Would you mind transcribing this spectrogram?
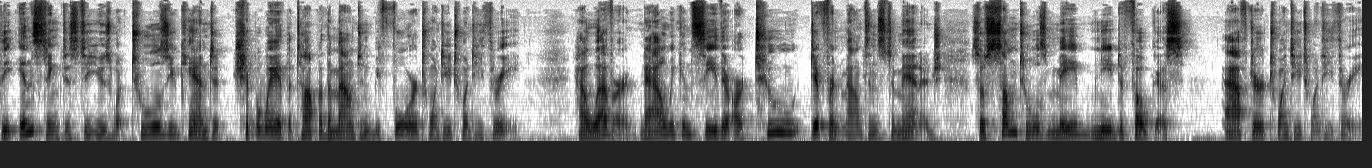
the instinct is to use what tools you can to chip away at the top of the mountain before 2023. However, now we can see there are two different mountains to manage, so some tools may need to focus after 2023.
